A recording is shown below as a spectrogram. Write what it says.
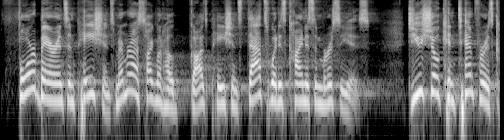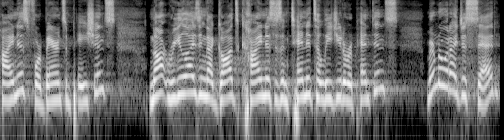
Forbearance and patience. Remember, I was talking about how God's patience, that's what his kindness and mercy is. Do you show contempt for his kindness, forbearance, and patience? not realizing that God's kindness is intended to lead you to repentance? Remember what I just said?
